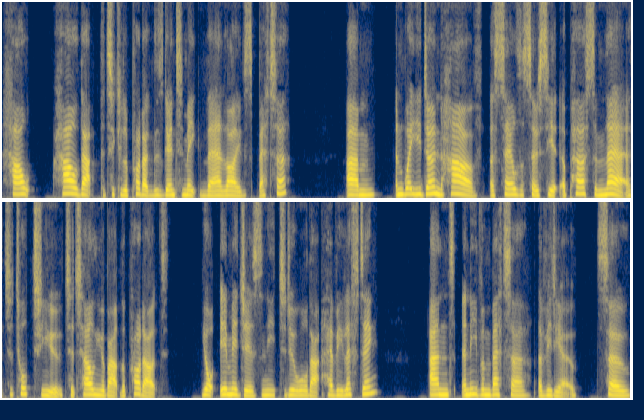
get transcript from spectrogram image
how how that particular product is going to make their lives better. Um, and where you don't have a sales associate, a person there to talk to you, to tell you about the product, your images need to do all that heavy lifting and an even better, a video. So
